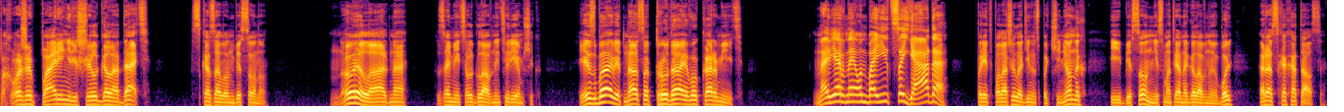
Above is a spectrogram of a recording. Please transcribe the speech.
«Похоже, парень решил голодать», — сказал он Бессону. «Ну и ладно», — заметил главный тюремщик. «Избавит нас от труда его кормить». «Наверное, он боится яда», — предположил один из подчиненных, и Бессон, несмотря на головную боль, расхохотался.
